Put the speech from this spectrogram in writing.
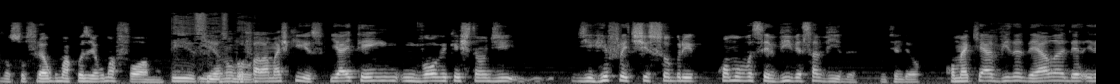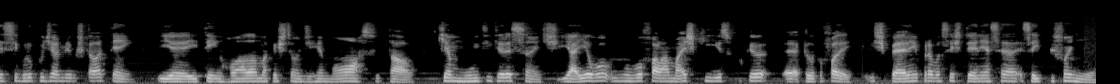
vão sofrer alguma coisa de alguma forma. Isso. E isso, eu não vou falar mais que isso. E aí tem envolve questão de, de refletir sobre como você vive essa vida, entendeu? Como é que é a vida dela e desse grupo de amigos que ela tem. E aí tem rola uma questão de remorso e tal que é muito interessante. E aí eu vou, não vou falar mais que isso, porque é aquilo que eu falei. Esperem para vocês terem essa, essa epifania.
